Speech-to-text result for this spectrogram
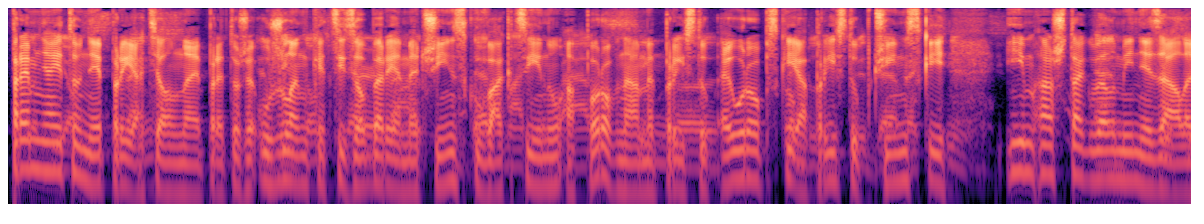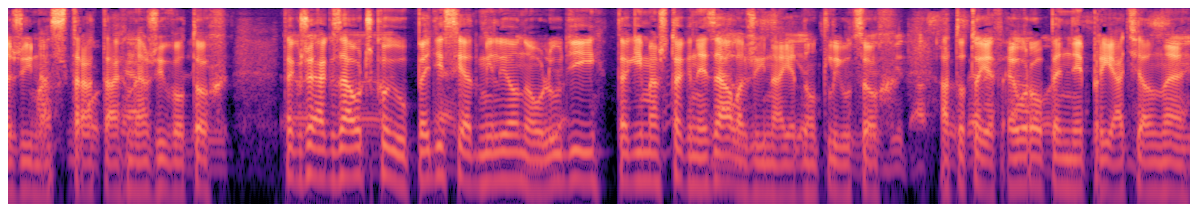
Pre mňa je to nepriateľné, pretože už len keď si zoberieme čínsku vakcínu a porovnáme prístup európsky a prístup čínsky, im až tak veľmi nezáleží na stratách na životoch. Takže ak zaočkujú 50 miliónov ľudí, tak im až tak nezáleží na jednotlivcoch. A toto je v Európe nepriateľné. E,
